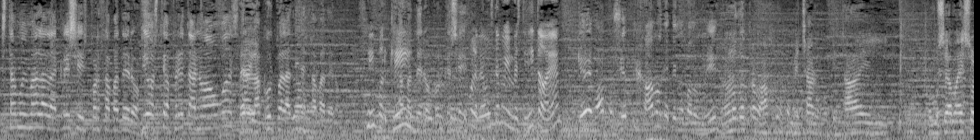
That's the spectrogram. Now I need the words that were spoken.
Está muy mala la crisis por Zapatero. Dios te aprieta, no ahogas. Pero la culpa la tiene Zapatero. Sí, ¿por qué? Zapatero, porque sí. Le veo a usted muy investidito, ¿eh? ¿Qué va? Pues si es pijama que tengo para dormir. No nos da trabajo, que me echaron, porque está el... ¿Cómo se llama eso?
